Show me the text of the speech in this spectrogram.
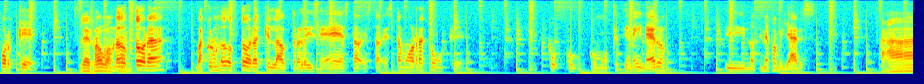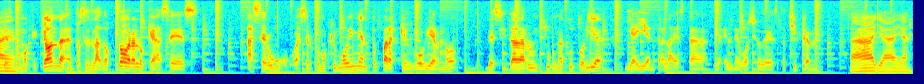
porque Le con una doctora, va con una doctora que la doctora le dice, eh, esta, esta, esta morra como que co- co- como que tiene dinero y no tiene familiares. Ah, Y eh, es como que, ¿qué onda? Entonces la doctora lo que hace es hacer, un, hacer como que un movimiento para que el gobierno decida darle un una tutoría y ahí entra la, esta, el negocio de esta chica, ¿no? ah, ya, ya.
